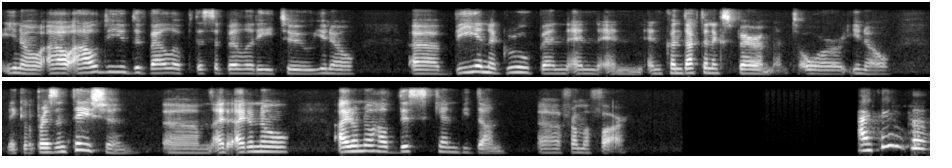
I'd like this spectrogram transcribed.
you know how how do you develop this ability to you know uh, be in a group and and and and conduct an experiment or you know make a presentation um, I, I don't know I don't know how this can be done uh, from afar I think the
